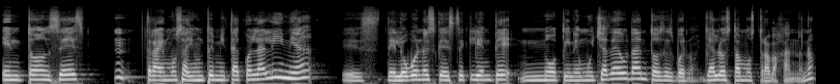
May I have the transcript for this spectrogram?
Entonces, mm, traemos ahí un temita con la línea. De lo bueno es que este cliente no tiene mucha deuda, entonces, bueno, ya lo estamos trabajando, ¿no?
